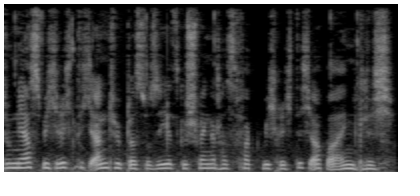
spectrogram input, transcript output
Du nervst mich richtig an, Typ, dass du sie jetzt geschwängert hast. Fuckt mich richtig ab eigentlich.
